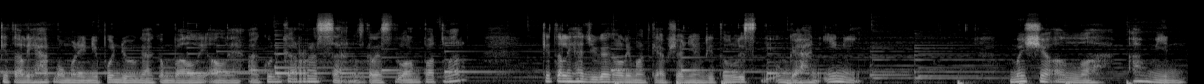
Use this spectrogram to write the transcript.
Kita lihat momen ini pun diunggah kembali oleh akun Karasan sekali 24 lar kita lihat juga kalimat caption yang ditulis di unggahan ini. Masya Allah, amin.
